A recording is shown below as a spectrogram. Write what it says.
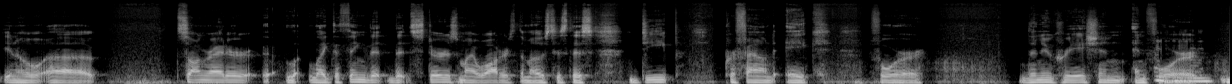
you know, uh, songwriter, like the thing that that stirs my waters the most is this deep, profound ache for the new creation and for mm-hmm.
